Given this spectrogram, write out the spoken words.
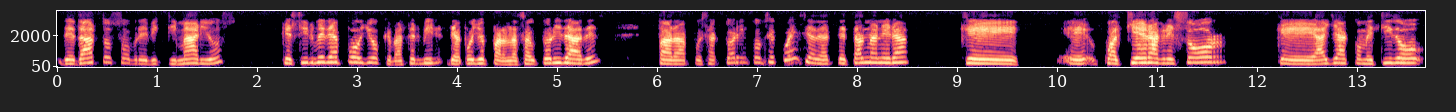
de datos sobre victimarios que sirve de apoyo, que va a servir de apoyo para las autoridades, para pues actuar en consecuencia, de, tal manera que eh, cualquier agresor que haya cometido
